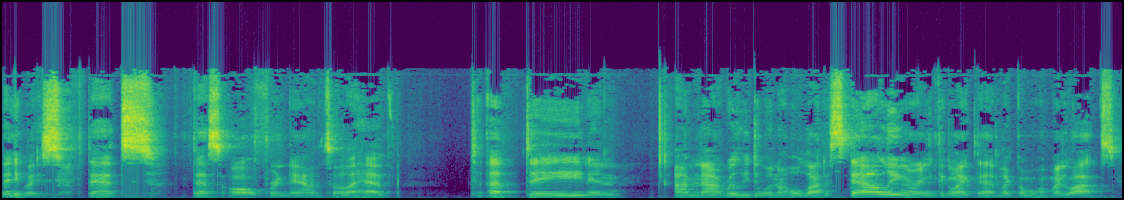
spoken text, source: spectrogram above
anyways, that's that's all for now. That's all I have to update and I'm not really doing a whole lot of styling or anything like that. Like I want my locks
